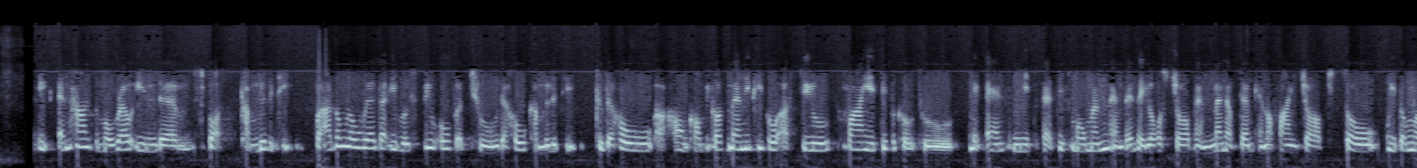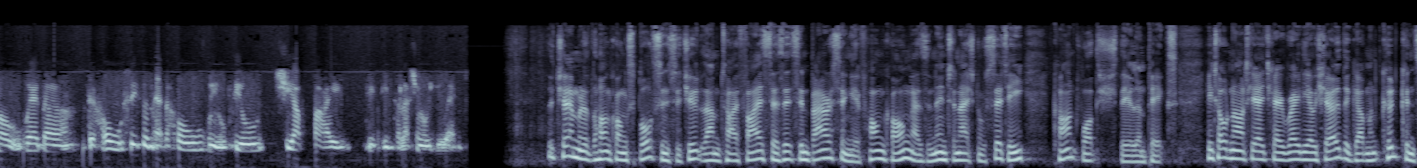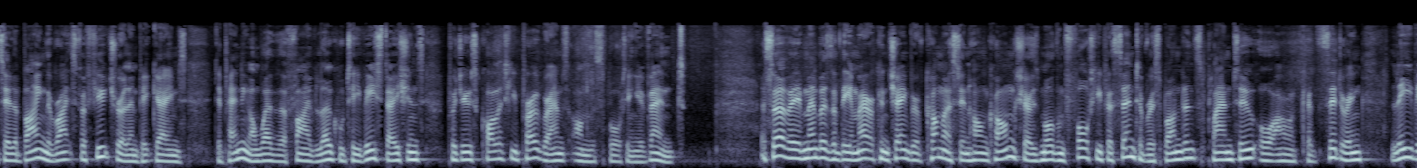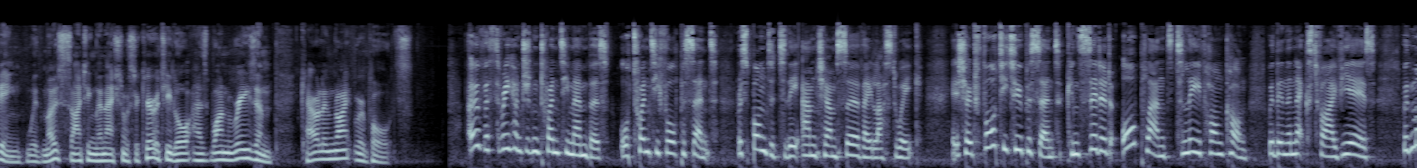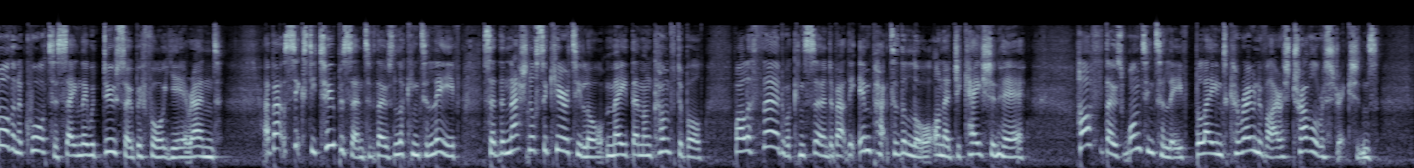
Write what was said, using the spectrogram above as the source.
It enhanced the morale in the sports community. But I don't know whether it will spill over to the whole community, to the whole uh, Hong Kong, because many people are still find it difficult to make ends meet at this moment, and then they lost job, and many of them cannot find jobs. So we don't know whether the whole season as a whole will feel cheered by this international event. The chairman of the Hong Kong Sports Institute, Lam Tai Fai, says it's embarrassing if Hong Kong, as an international city, can't watch the Olympics. He told an RTHK radio show the government could consider buying the rights for future Olympic Games, depending on whether the five local TV stations produce quality programs on the sporting event. A survey of members of the American Chamber of Commerce in Hong Kong shows more than 40% of respondents plan to or are considering leaving, with most citing the national security law as one reason. Carolyn Wright reports. Over 320 members, or 24%, responded to the AmCham survey last week. It showed 42% considered or planned to leave Hong Kong within the next five years, with more than a quarter saying they would do so before year end. About 62% of those looking to leave said the national security law made them uncomfortable, while a third were concerned about the impact of the law on education here. Half of those wanting to leave blamed coronavirus travel restrictions.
